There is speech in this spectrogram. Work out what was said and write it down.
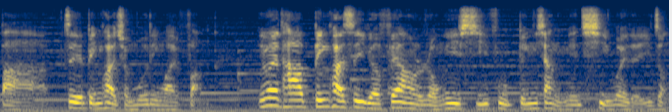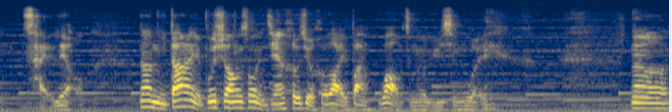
把这些冰块全部另外放，因为它冰块是一个非常容易吸附冰箱里面气味的一种材料。那你当然也不希望说你今天喝酒喝到一半，哇，怎么有鱼腥味？那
